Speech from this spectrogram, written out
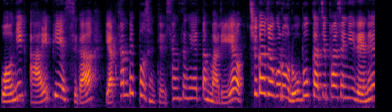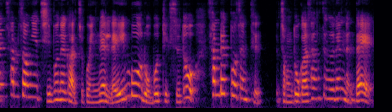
원익 IPS가 약 300% 상승을 했단 말이에요. 추가적으로 로봇까지 파생이 되는 삼성이 지분을 가지고 있는 레인보우 로보틱 스도 300% 정도가 상승을 했는데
